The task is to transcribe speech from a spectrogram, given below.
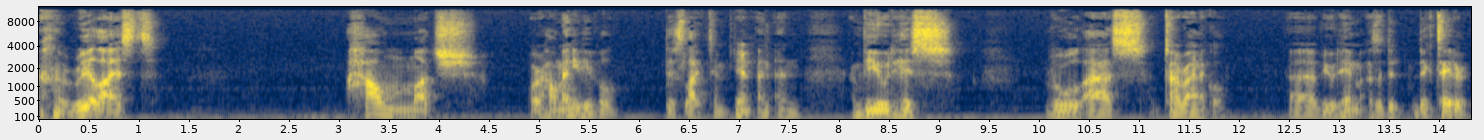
realized how much or how many people disliked him Yeah. and, and, and viewed his rule as tyrannical, uh, viewed him as a di- dictator,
